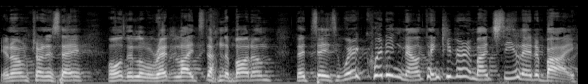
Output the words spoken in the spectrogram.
You know what I'm trying to say? All the little red lights down the bottom that says, "We're quitting now. Thank you very much. See you later. Bye."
